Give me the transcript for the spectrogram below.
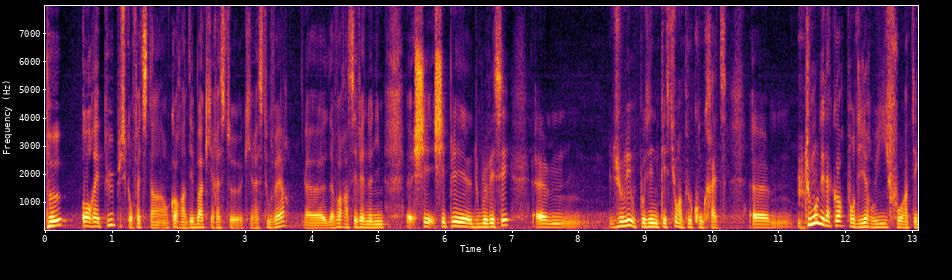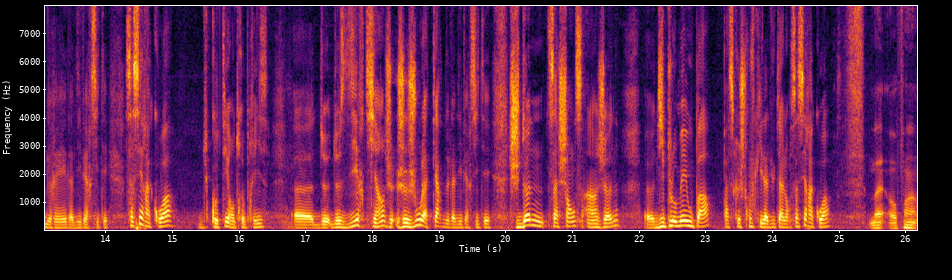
peut, aurait pu, puisqu'en fait c'est encore un débat qui reste, ouvert, euh, d'avoir un CV anonyme. Chez, PWC, je voulais vous poser une question un peu concrète. Tout le monde est d'accord pour dire oui, il faut intégrer la diversité. Ça sert à quoi du côté entreprise euh, de, se dire tiens, je, joue la carte de la diversité. Je donne sa chance à un jeune, euh, diplômé ou pas, parce que je trouve qu'il a du talent. Ça sert à quoi? Bah, enfin,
